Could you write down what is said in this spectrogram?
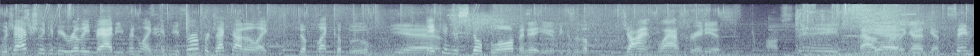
Which actually can be really bad, even like if you throw a projectile to like deflect Kaboom, Yeah. it can just still blow up and hit you because of the giant blast radius. off stage. That was yeah, really good. Got the same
